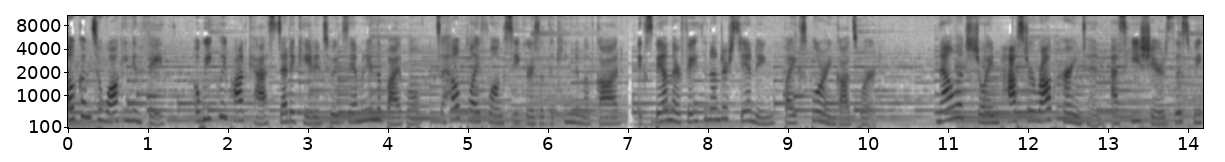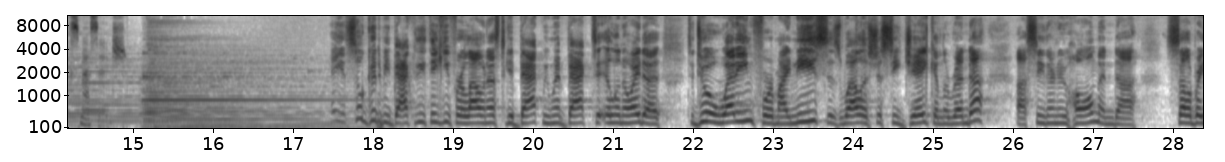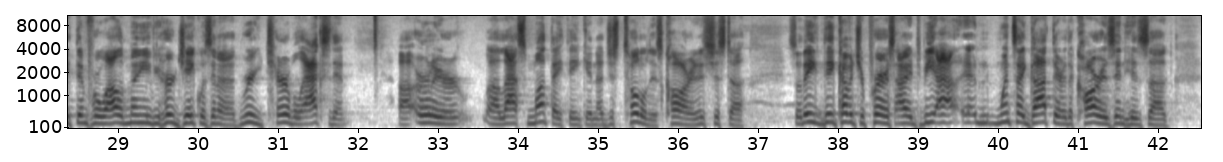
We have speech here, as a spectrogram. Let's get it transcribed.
Welcome to Walking in Faith, a weekly podcast dedicated to examining the Bible to help lifelong seekers of the kingdom of God expand their faith and understanding by exploring God's Word. Now let's join Pastor Rob Harrington as he shares this week's message. Hey, it's so good to be back with you. Thank you for allowing us to get back. We went back to Illinois to, to do a wedding for my niece, as well as just see Jake and Lorinda, uh, see their new home, and uh, celebrate them for a while. Many of you heard Jake was in a really terrible accident uh, earlier uh, last month, I think, and uh, just totaled his car. And it's just uh, so they they covet your prayers. I to be out, and once I got there, the car is in his uh,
